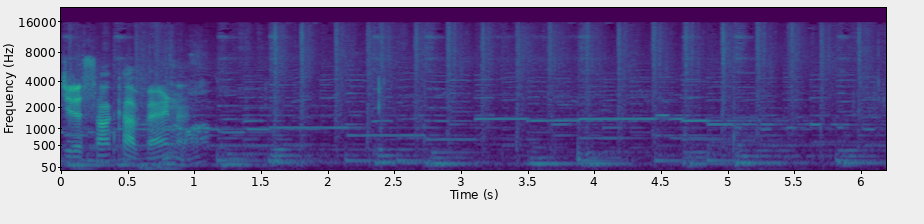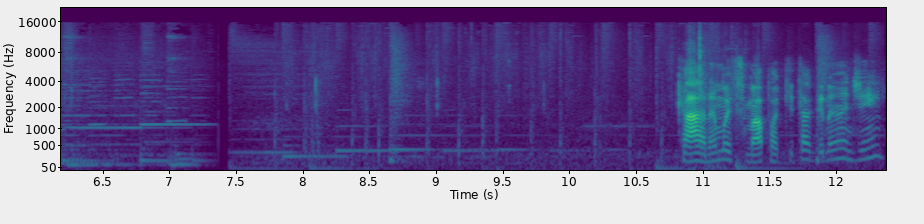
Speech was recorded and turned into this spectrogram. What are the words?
Direção à caverna. Caramba, esse mapa aqui tá grande, hein?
